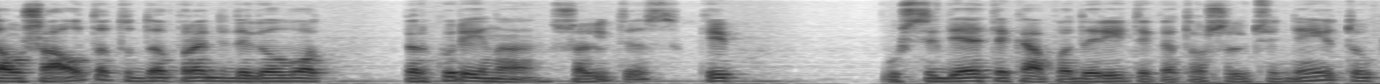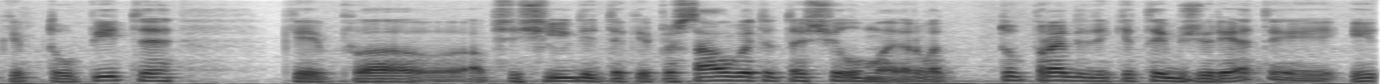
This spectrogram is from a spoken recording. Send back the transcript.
tau šalta, tada pradedi galvoti, per kur eina šaltis, kaip užsidėti, ką padaryti, kad to šalčio neįtų, kaip taupyti, kaip apsišildyti, kaip išsaugoti tą šilumą ir va, tu pradedi kitaip žiūrėti į, į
